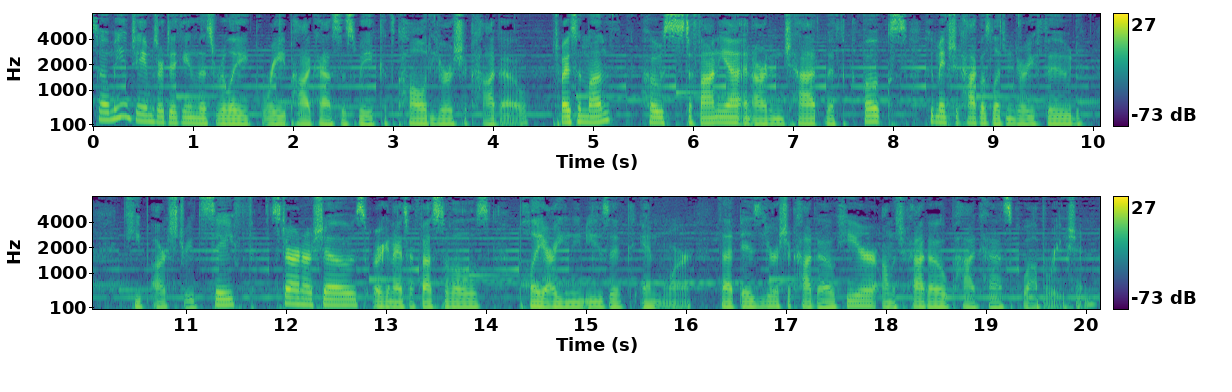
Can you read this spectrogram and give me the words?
So, me and James are digging this really great podcast this week. It's called Your Chicago. Twice a month, hosts Stefania and Arden chat with folks who make Chicago's legendary food, keep our streets safe, star in our shows, organize our festivals, play our unique music, and more. That is Your Chicago here on the Chicago Podcast Cooperation.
